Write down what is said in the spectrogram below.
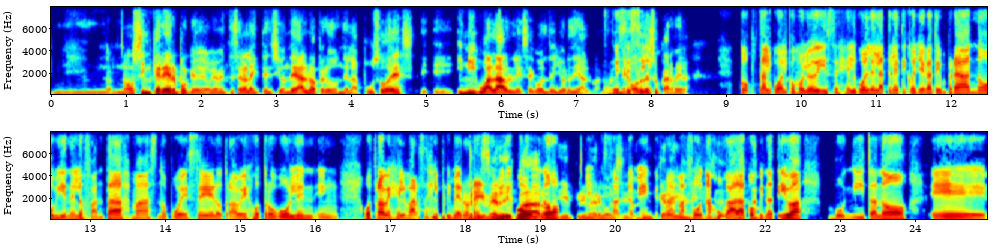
no, no sin querer, porque obviamente esa era la intención de Alba, pero donde la puso es eh, eh, inigualable ese gol de Jordi Alba, ¿no? El Sí, sí, mejor de su carrera. Tal cual, como lo dices, el gol del Atlético llega temprano, vienen los fantasmas, no puede ser, otra vez otro gol en, en- otra vez el Barça es el primero en Primer recibir gol, y primer gol, sí, Exactamente, fue- además fue una jugada combinativa bonita, ¿no? Eh,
